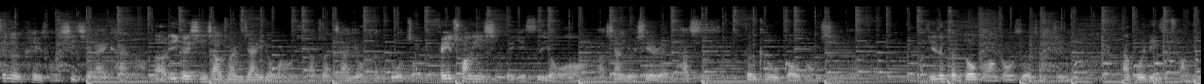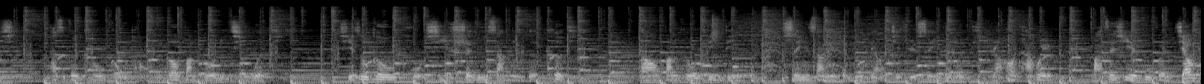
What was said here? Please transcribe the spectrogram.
这个可以从细节来看哦，呃，一个行销专家，一个网络行销专家有很多种，非创意型的也是有哦，好像有些人他是跟客户沟通型的，其实很多广告公司的总经理，他不一定是创意型的，他是跟客户沟通，能够帮客户理清问题，协助客户剖析生意上面的课题。然后帮客户定定生意上面的目标，解决生意的问题，然后他会把这些部分交给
